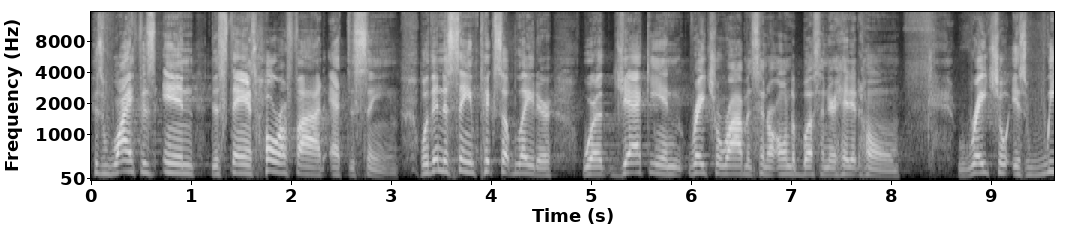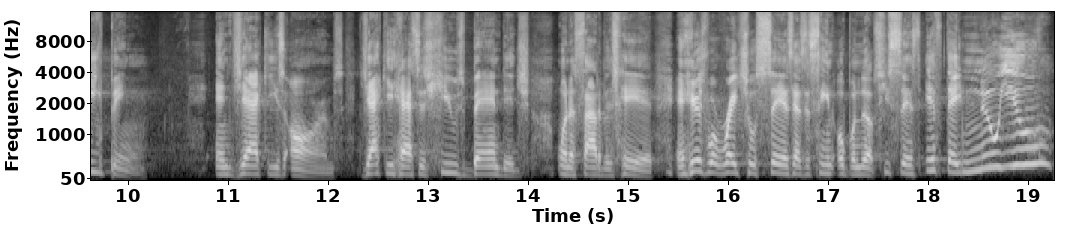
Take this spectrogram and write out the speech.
His wife is in the stands, horrified at the scene. Well, then the scene picks up later where Jackie and Rachel Robinson are on the bus and they're headed home. Rachel is weeping in Jackie's arms. Jackie has this huge bandage on the side of his head. And here's what Rachel says as the scene opened up She says, If they knew you,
